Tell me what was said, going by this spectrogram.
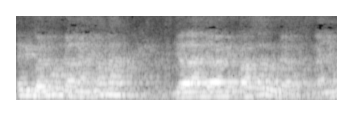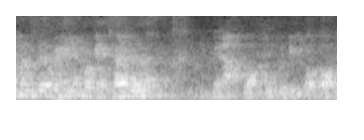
Saya di Bandung udah gak nyaman. Jalan-jalan di pasar udah gak nyaman, saya pengennya pakai cadar. Beak waktu ke dipotong.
